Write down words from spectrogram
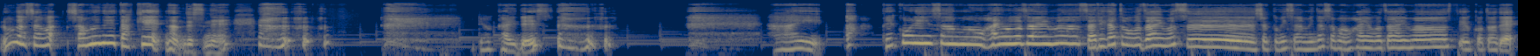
ローガンさんはサムネだけなんですね。了解です。はい。あ、ペコリンさんもおはようございます。ありがとうございます。職味さん皆様おはようございます。ということで、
